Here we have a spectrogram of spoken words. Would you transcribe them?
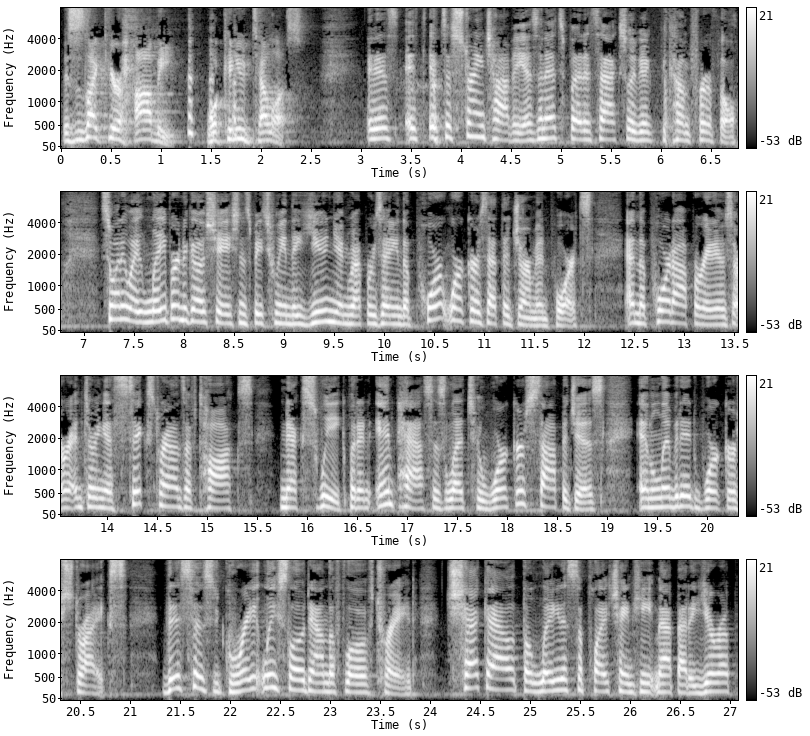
This is like your hobby. what can you tell us? It is. It, it's a strange hobby, isn't it? But it's actually become fruitful. So anyway, labor negotiations between the union representing the port workers at the German ports and the port operators are entering a sixth round of talks next week. But an impasse has led to worker stoppages and limited worker strikes. This has greatly slowed down the flow of trade. Check out the latest supply chain heat map out of Europe,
